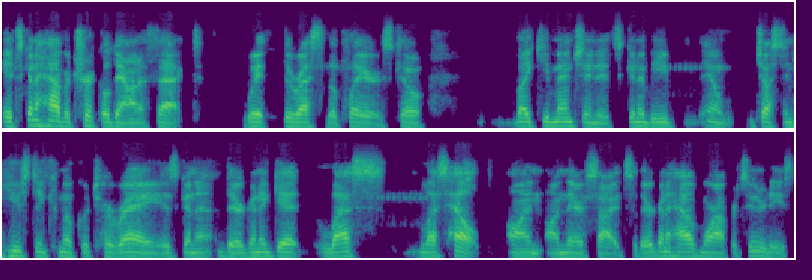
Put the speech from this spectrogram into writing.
it's going to have a trickle down effect with the rest of the players. So, like you mentioned, it's going to be you know Justin Houston, Kemoko Turay is going to they're going to get less less help on on their side, so they're going to have more opportunities.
